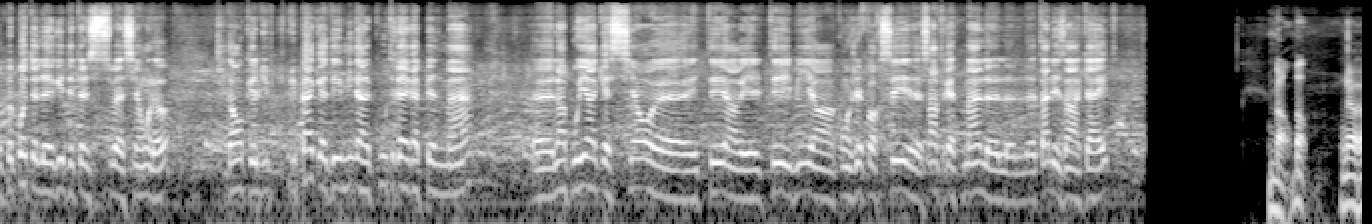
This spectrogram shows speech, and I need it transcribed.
On ne peut pas tolérer de telles situations-là. Donc, l'UPAC a été mis dans le coup très rapidement. Euh, l'employé en question euh, a été en réalité mis en congé forcé euh, sans traitement le, temps des enquêtes. Bon. Bon. Ah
